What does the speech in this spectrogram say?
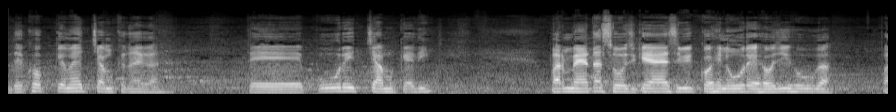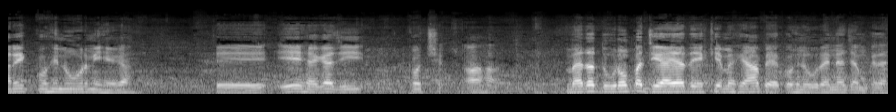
ਦੇਖੋ ਕਿਵੇਂ ਚਮਕਦਾ ਹੈਗਾ। ਤੇ ਪੂਰੀ ਚਮਕ ਇਹਦੀ। ਪਰ ਮੈਂ ਤਾਂ ਸੋਚ ਕੇ ਆਇਆ ਸੀ ਵੀ ਕੋਹਿਨੂਰ ਇਹੋ ਜੀ ਹੋਊਗਾ, ਪਰ ਇਹ ਕੋਹਿਨੂਰ ਨਹੀਂ ਹੈਗਾ। ਤੇ ਇਹ ਹੈਗਾ ਜੀ ਕੁਛ, ਆਹਾ। ਮੈਂ ਤਾਂ ਦੂਰੋਂ ਭੱਜਿਆ ਆ ਦੇਖ ਕੇ, ਮੈਂ ਕਿਹਾ ਆ ਪਿਆ ਕੋਹਿਨੂਰ ਇੰਨਾ ਚਮਕਦਾ।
